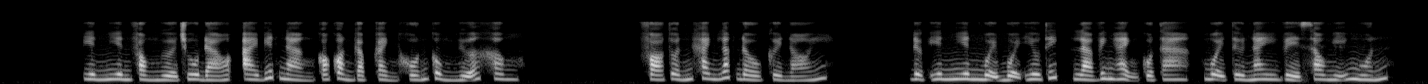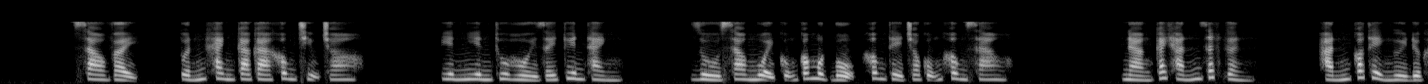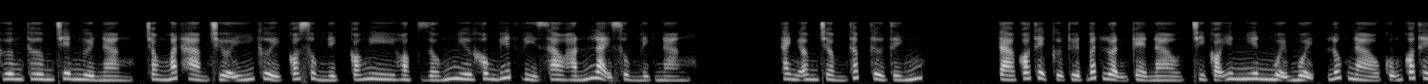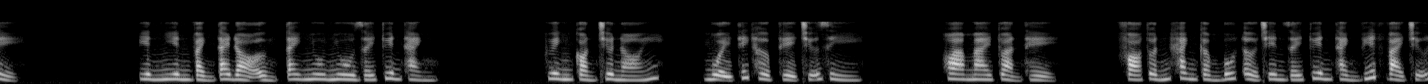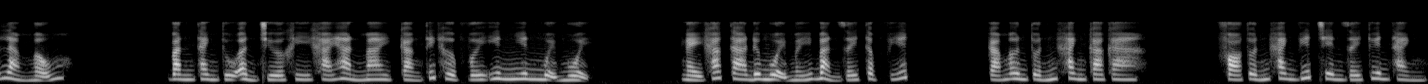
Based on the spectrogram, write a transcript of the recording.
Yên Nhiên phòng ngừa chu đáo, ai biết nàng có còn gặp cảnh khốn cùng nữa không? Phó Tuấn Khanh lắc đầu cười nói. Được yên nhiên muội muội yêu thích là vinh hạnh của ta, muội từ nay về sau nghĩ muốn. Sao vậy? Tuấn Khanh ca ca không chịu cho. Yên nhiên thu hồi giấy tuyên thành. Dù sao muội cũng có một bộ, không thể cho cũng không sao. Nàng cách hắn rất gần. Hắn có thể ngửi được hương thơm trên người nàng, trong mắt hàm chứa ý cười có sùng nịch có nghi hoặc giống như không biết vì sao hắn lại sùng nịch nàng thanh âm trầm thấp thử tính. Ta có thể cự tuyệt bất luận kẻ nào, chỉ có yên nhiên muội muội, lúc nào cũng có thể. Yên nhiên vành tay đỏ ửng tay nhu nhu giấy tuyên thành. Huynh còn chưa nói, muội thích hợp thể chữ gì? Hoa mai toàn thể. Phó Tuấn Khanh cầm bút ở trên giấy tuyên thành viết vài chữ làm mẫu. Văn thanh tú ẩn chứa khí khái hàn mai càng thích hợp với yên nhiên muội muội ngày khác ta đưa muội mấy bản giấy tập viết. Cảm ơn Tuấn Khanh ca ca. Phó Tuấn Khanh viết trên giấy tuyên thành.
